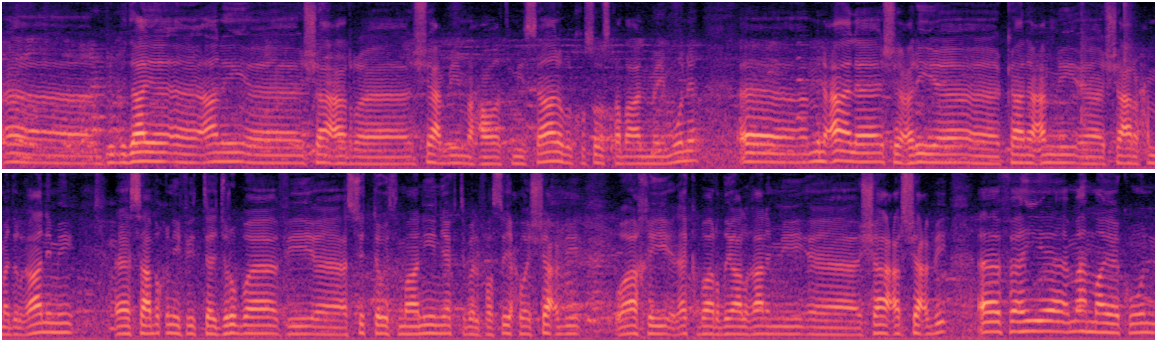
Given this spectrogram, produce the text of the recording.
آه، في البداية آه، أنا آه، شاعر آه، شعبي محافظة ميسان وبالخصوص قضاء الميمونة. من عائلة شعرية كان عمي الشاعر محمد الغانمي. سابقني في التجربة في آه، 86 يكتب الفصيح والشعبي وأخي الأكبر ضياء الغانمي شاعر شعبي. فهي مهما يكون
